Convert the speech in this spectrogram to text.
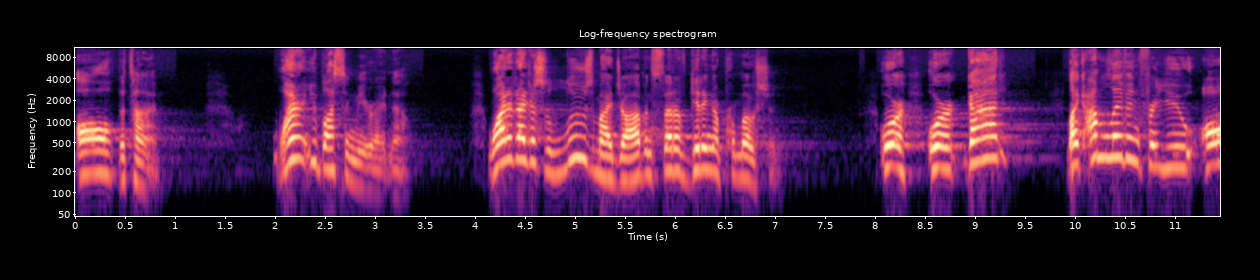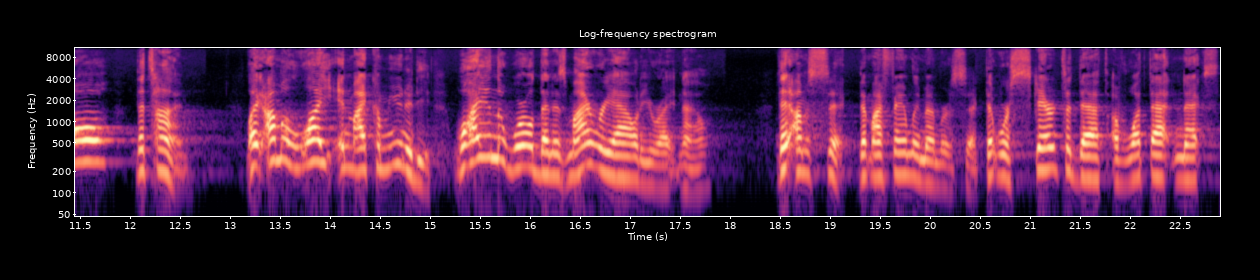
all the time. Why aren't you blessing me right now? Why did I just lose my job instead of getting a promotion? Or, or God, like I'm living for you all the time. Like I'm a light in my community. Why in the world then is my reality right now that I'm sick, that my family member is sick, that we're scared to death of what that next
